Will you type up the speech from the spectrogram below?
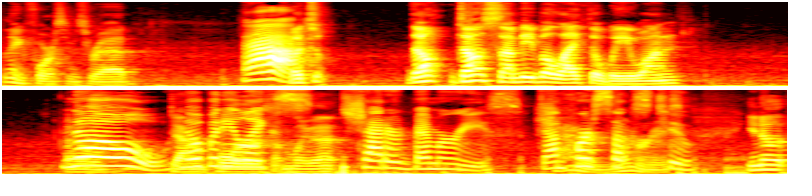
I think four seems rad. Ah, Which don't don't some people like the Wii one? no, Downpour nobody likes like. Shattered Memories. Downpour Shattered sucks Memories. too. You know,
